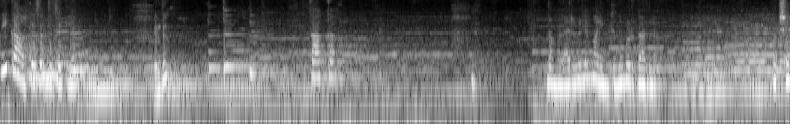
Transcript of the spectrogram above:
നീ കാക്ക ശ്രദ്ധിച്ചിട്ടില്ല? എന്ത്? കാക്ക. നമ്മളാരും വലിയ മൈൻഡൊന്നും കൊടുക്കാറില്ല. പക്ഷെ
